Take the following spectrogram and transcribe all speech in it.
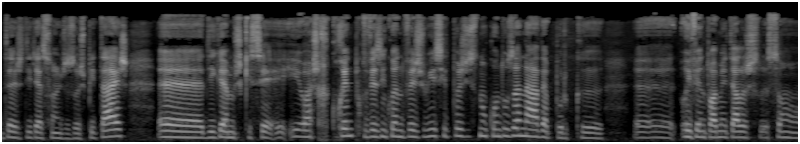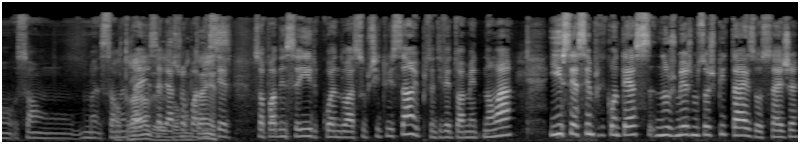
das direções dos hospitais. Uh, digamos que isso é, eu acho recorrente porque de vez em quando vejo isso e depois isso não conduz a nada, porque Uh, ou eventualmente elas são, são, são mantêm-se, aliás, só podem, ser, só podem sair quando há substituição e, portanto, eventualmente não há. E isso é sempre que acontece nos mesmos hospitais, ou seja,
